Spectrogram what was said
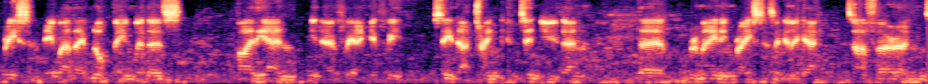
recently where they've not been with us by the end, you know, if we if we see that trend continue, then the remaining races are going to get tougher, and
